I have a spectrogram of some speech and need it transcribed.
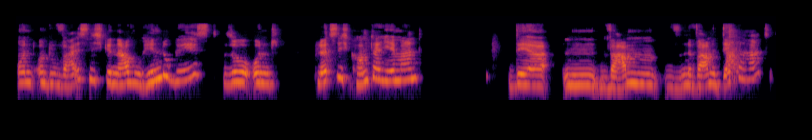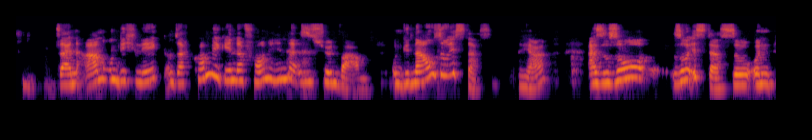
und, und du weißt nicht genau, wohin du gehst, so und plötzlich kommt da jemand, der einen eine warme Decke hat, seinen Arm um dich legt und sagt, komm, wir gehen da vorne hin, da ist es schön warm. Und genau so ist das. Ja, also so, so ist das. So und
